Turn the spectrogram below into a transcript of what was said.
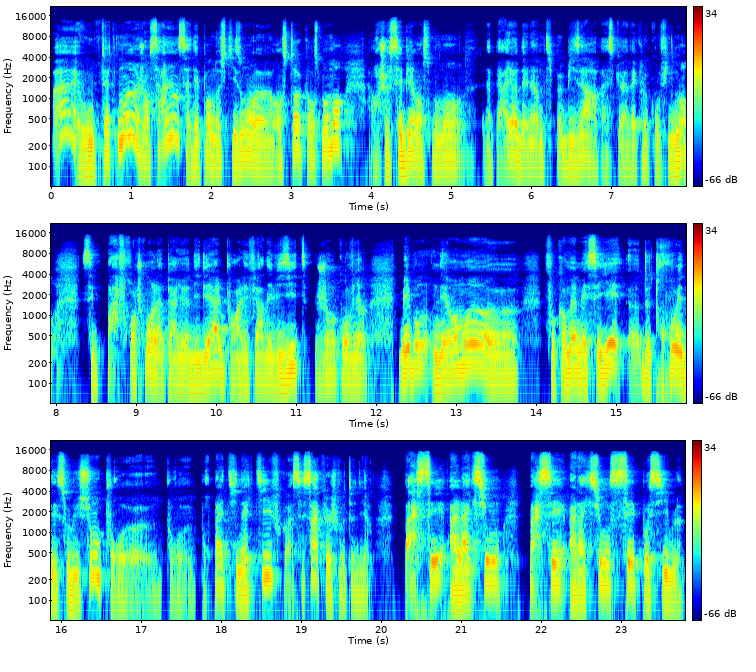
Ouais, ou peut-être moins, j'en sais rien, ça dépend de ce qu'ils ont euh, en stock en ce moment. Alors je sais bien en ce moment, la période elle est un petit peu bizarre parce qu'avec le confinement, c'est pas franchement la période idéale pour aller faire des visites, j'en conviens. Mais bon, néanmoins, euh, faut quand même essayer euh, de trouver des solutions pour, pas être inactif. C'est ça que je veux te dire. Passer à l'action, passer à l'action, c'est possible,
